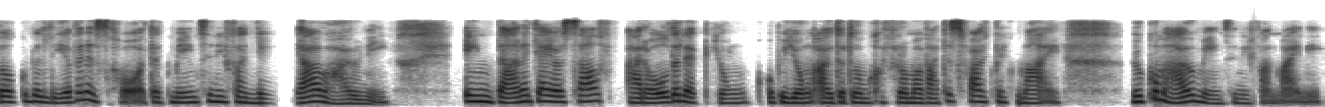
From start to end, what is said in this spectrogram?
dalk 'n belewenis gehad dat mense nie van jou hou nie. En dan het jy jouself herhaaldelik jong op 'n jong ouderdom gevra, maar wat is fout met my? Hoekom hou mense nie van my nie?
